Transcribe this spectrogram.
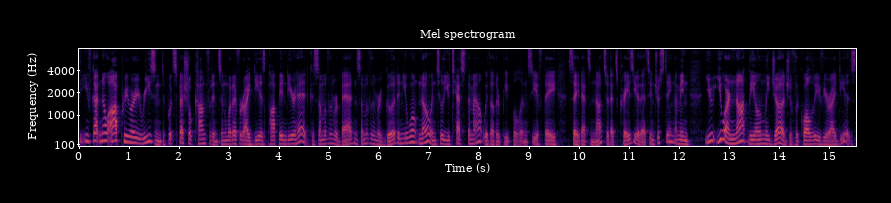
you've got no a priori reason to put special confidence in whatever ideas pop into your head because some of them are bad and some of them are good, and you won't know until you test them out with other people and see if they say that's nuts or that's crazy or that's interesting. I mean, you you are not the only judge of the quality of your ideas.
